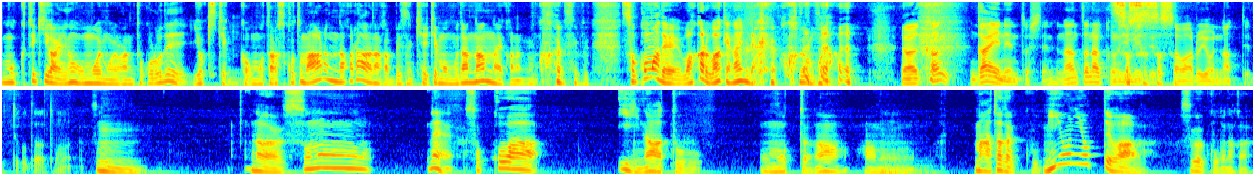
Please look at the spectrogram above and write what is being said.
目的外の思いもよらぬところで良き結果をもたらすこともあるんだからなんか別に経験も無駄になんないから、そこまで分かるわけないんだけど子供が 概念としてねなんとなくのイメージで伝わるようになってるってことだと思ううん。だからそのねそこはいいなと思ったよな。あの、まあただこう見ようによってはすごいこうなんか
